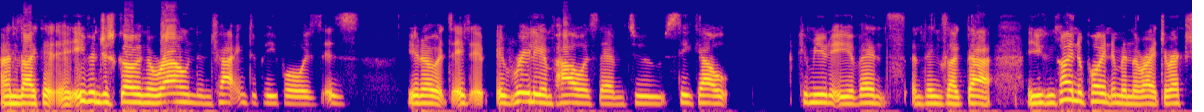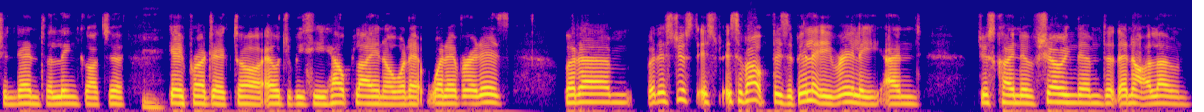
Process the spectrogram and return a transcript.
and like it, even just going around and chatting to people is is you know it, it- it really empowers them to seek out community events and things like that. And you can kind of point them in the right direction then to LINC or to Gay Project or LGBT Helpline or whatever whatever it is. But um, but it's just it's it's about visibility really, and just kind of showing them that they're not alone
